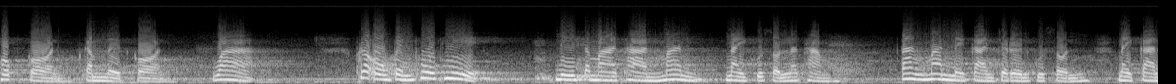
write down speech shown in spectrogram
ภพก่อนกำเนิดก่อน ว่า พระองค์เป็นผู้ที่มีสมาทานมั่นในกุศลธรรม ตั้งมั่นในการเจริญกุศลในการ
